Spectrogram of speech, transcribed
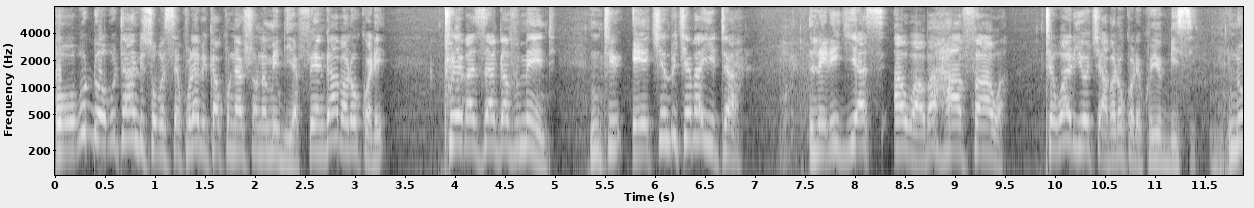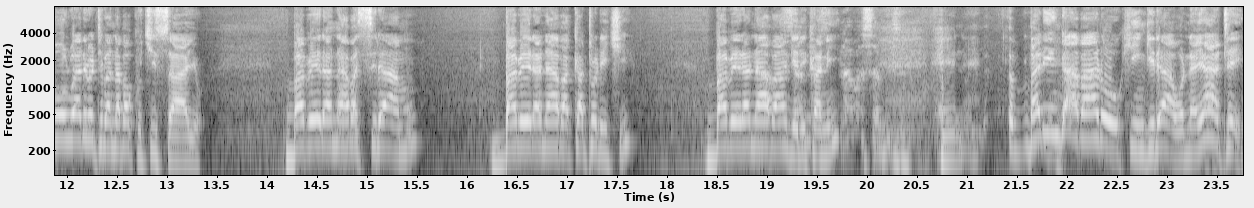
Obudde obutandisobose kulabika ku national media ffe ngaabalokole twebaza gavumenti nti ekintu kye bayita religious hour oba half hour tewaliyo kyabalokole ku ubc n'olwaliro tebanaba kukisaayo babeera n'abasiraamu babeera n'abakatoliki babeera n'abangerikani balinga abalookingira awo naye ate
